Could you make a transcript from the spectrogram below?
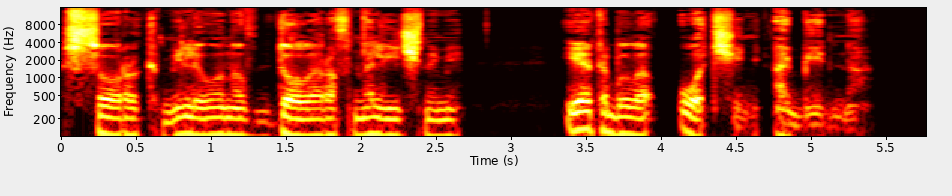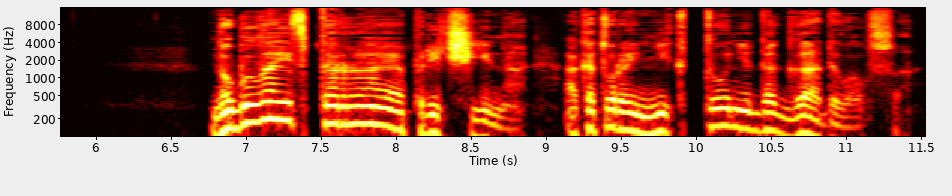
сорок миллионов долларов наличными. И это было очень обидно. Но была и вторая причина, о которой никто не догадывался —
